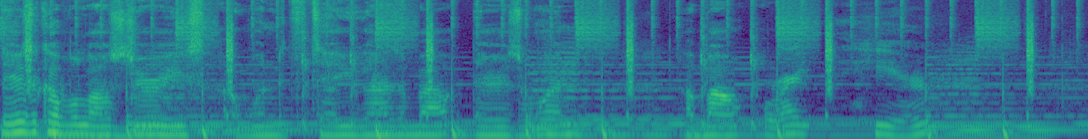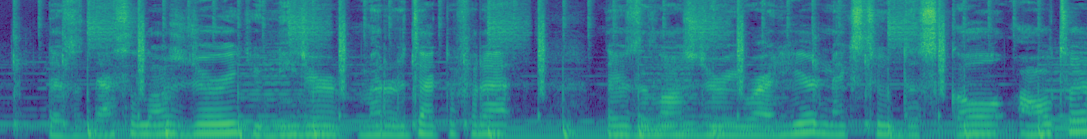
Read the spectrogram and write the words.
there's a couple lost juries I wanted to tell you guys about. There's one about right here. There's a, that's a lost jury. You need your metal detector for that. There's a lost jury right here next to the skull altar.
